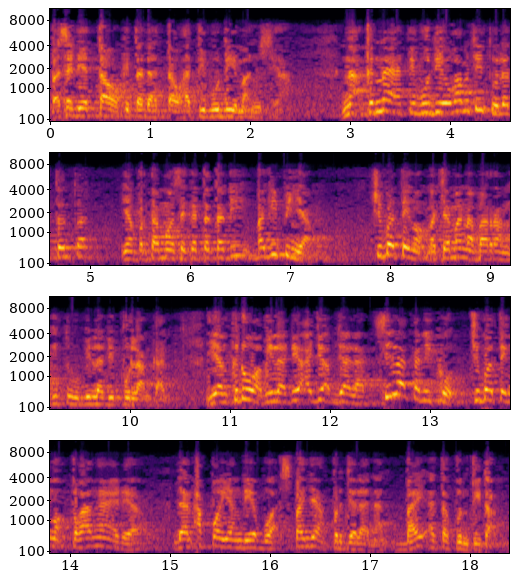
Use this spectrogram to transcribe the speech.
Pasal dia tahu kita dah tahu hati budi manusia. Nak kenal hati budi orang macam itulah tuan-tuan. Yang pertama saya kata tadi, bagi pinjam. Cuba tengok macam mana barang itu bila dipulangkan. Yang kedua, bila dia ajak berjalan, silakan ikut. Cuba tengok perangai dia dan apa yang dia buat sepanjang perjalanan. Baik ataupun tidak.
